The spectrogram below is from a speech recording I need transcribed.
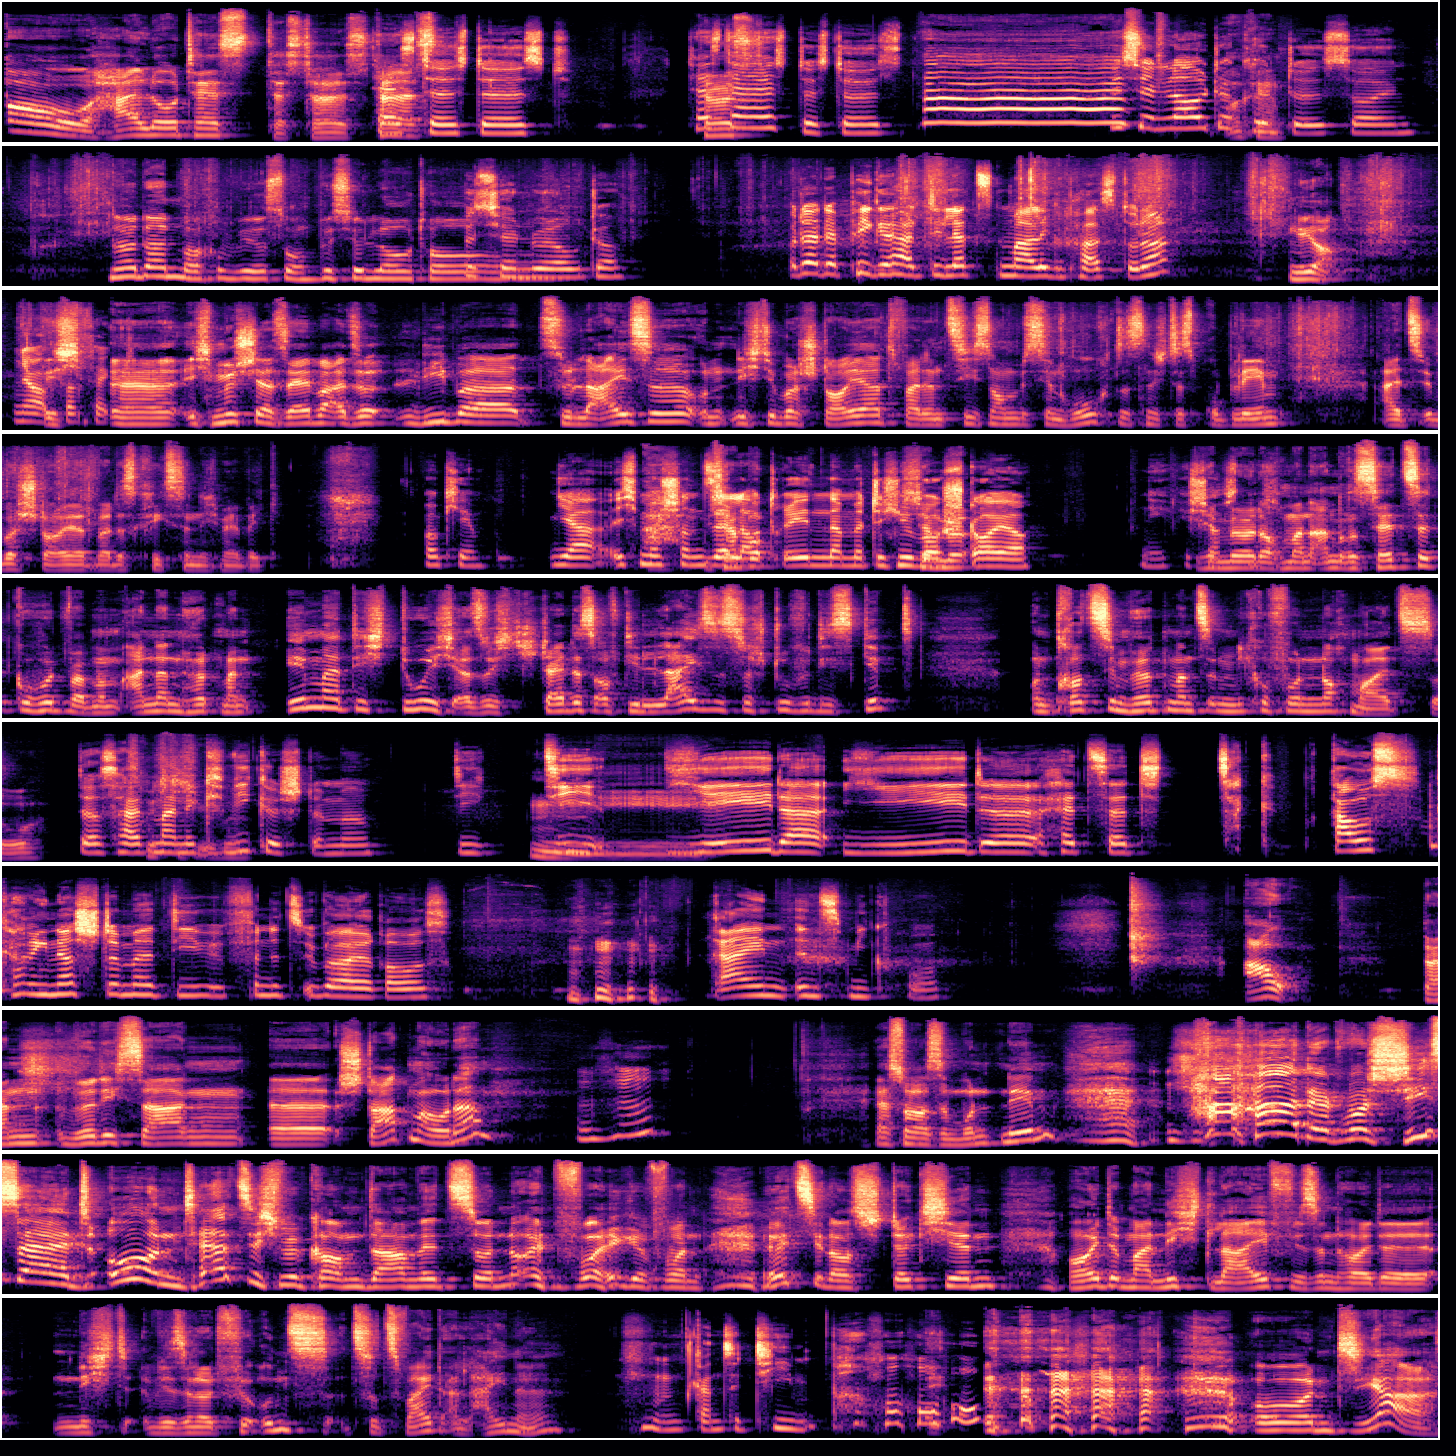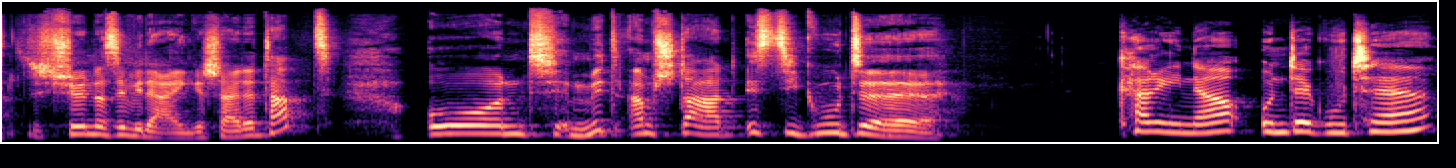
Oh, hallo, Test, Test, Test, Test, Test, Test. Test, Test. Test, Test, Test. Bisschen lauter Okay. könnte es sein. Na, dann machen wir es noch ein bisschen lauter. Bisschen lauter. Oder der Pegel hat die letzten Male gepasst, oder? Ja. Ja, Ich, perfekt. äh, ich mische ja selber, also lieber zu leise und nicht übersteuert, weil dann zieh ich noch ein bisschen hoch, das ist nicht das Problem, als übersteuert, weil das kriegst du nicht mehr weg. Okay. Ja, ich muss schon Ich sehr laut reden, damit ich, ich übersteuere. Nee, ich habe mir heute auch mal ein anderes Headset geholt, weil beim anderen hört man immer dich durch. Also ich stelle das auf die leiseste Stufe, die es gibt. Und trotzdem hört man es im Mikrofon nochmals so. Das ist halt ist meine richtig übel. Quiekestimme. Die, die Nee. jeder, jede Headset, zack, raus. Karinas Stimme, die findet's überall raus. Rein ins Mikro. Au! Dann würde ich sagen, äh, starten wir, oder? Mhm. Erstmal was im Mund nehmen. Haha, that was she said. Und herzlich willkommen damit zur neuen Folge von Hölzchen aus Stöckchen. Heute mal nicht live. Wir sind heute nicht, wir sind heute für uns zu zweit alleine. Hm, Ganze Team. Und ja, schön, dass ihr wieder eingeschaltet habt. Und mit am Start ist die gute Karina und der gute.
